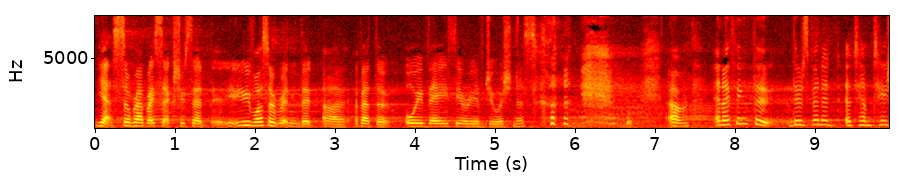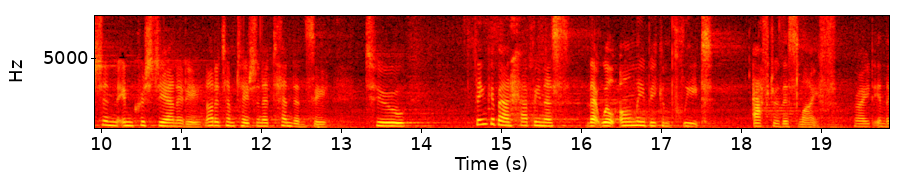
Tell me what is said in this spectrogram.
yes, so Rabbi Sacks, you said, you've also written that, uh, about the oy vey theory of Jewishness. um, and I think that there's been a, a temptation in Christianity, not a temptation, a tendency to think about happiness that will only be complete after this life, right? In the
